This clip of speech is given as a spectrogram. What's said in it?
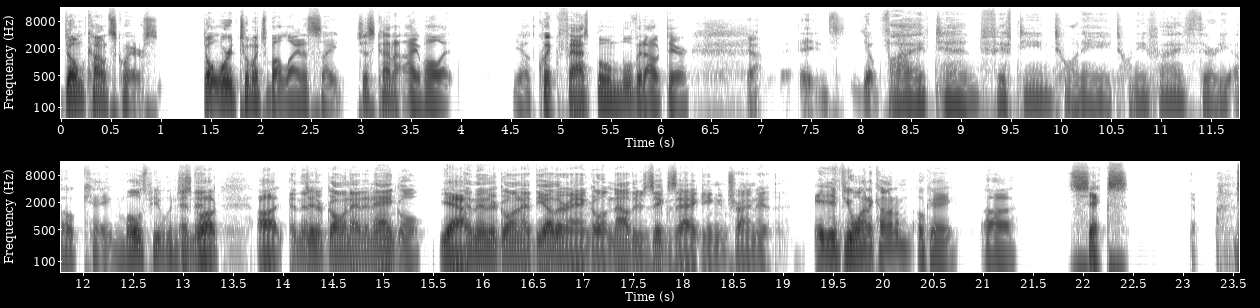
don't count squares. Don't worry too much about line of sight. Just kind of eyeball it. You know, quick, fast, boom, move it out there. Yeah. It's, you know, 5, 10, 15, 20, 25, 30. Okay. Most people can just And go out. Uh, and then they're going at an angle, yeah. and then they're going at the other angle, and now they're zigzagging and trying to. And if you want to count them, okay, uh, six.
